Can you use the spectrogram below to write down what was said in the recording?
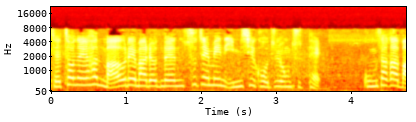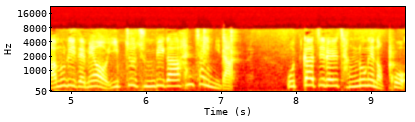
제천의 한 마을에 마련된 수재민 임시 거주용 주택. 공사가 마무리되며 입주 준비가 한창입니다. 옷가지를 장롱에 넣고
